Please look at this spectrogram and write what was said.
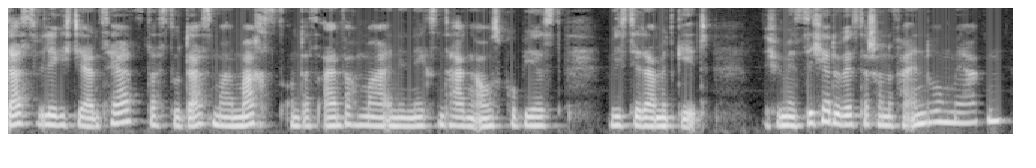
Das lege ich dir ans Herz, dass du das mal machst und das einfach mal in den nächsten Tagen ausprobierst, wie es dir damit geht. Ich bin mir sicher, du wirst da schon eine Veränderung merken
